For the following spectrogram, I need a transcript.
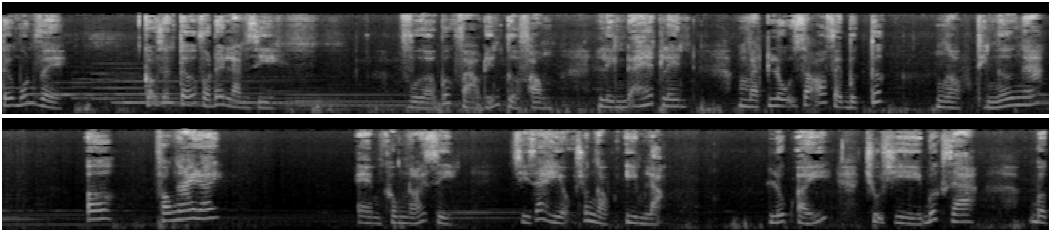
Tớ muốn về. Cậu dẫn tớ vào đây làm gì? Vừa bước vào đến cửa phòng, Linh đã hét lên. Mặt lộ rõ vẻ bực tức. Ngọc thì ngơ ngác. Ơ, phòng ai đấy Em không nói gì, Chỉ ra hiệu cho Ngọc im lặng. Lúc ấy, Trụ trì bước ra. Bậc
